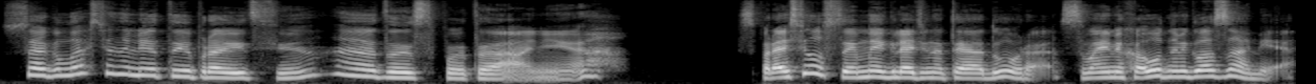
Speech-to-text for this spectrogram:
Согласен ли ты пройти это испытание?» Спросил Сэмэй, глядя на Теодора своими холодными глазами.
